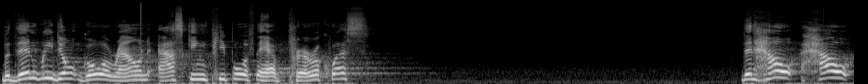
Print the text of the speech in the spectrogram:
but then we don't go around asking people if they have prayer requests, then how, how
